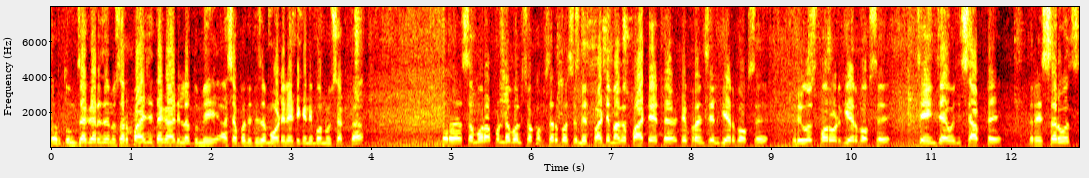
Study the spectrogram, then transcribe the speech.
तर तुमच्या गरजेनुसार पाहिजे त्या गाडीला तुम्ही अशा पद्धतीचं मॉडेल या ठिकाणी बनवू शकता. तर समोर आपण डबल सर बसवलेत. पाठीमागं पाठ येतं डिफरन्शियल गिअरबॉक्स आहे. रिव्हर्स फॉरवर्ड गिअरबॉक्स आहे. चेनच्या ऐवजी शाफ्ट आहे. तर हे सर्वच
